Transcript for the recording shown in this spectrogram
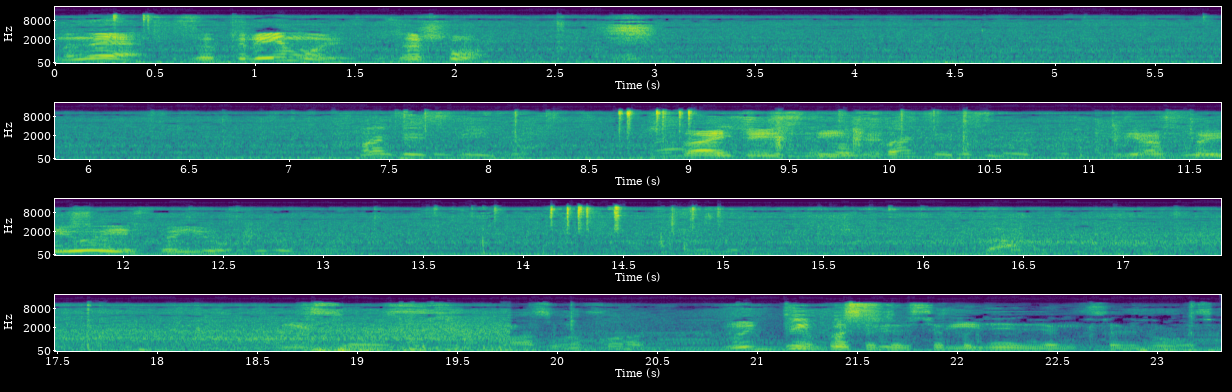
Мене затримують за що? Станьте і стійте. Встаньте і стійте. Станьте і стійте. Я стою і стою. Газовий фото. Ну йди Описуйте всю посиди. подію, як все відбулося.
